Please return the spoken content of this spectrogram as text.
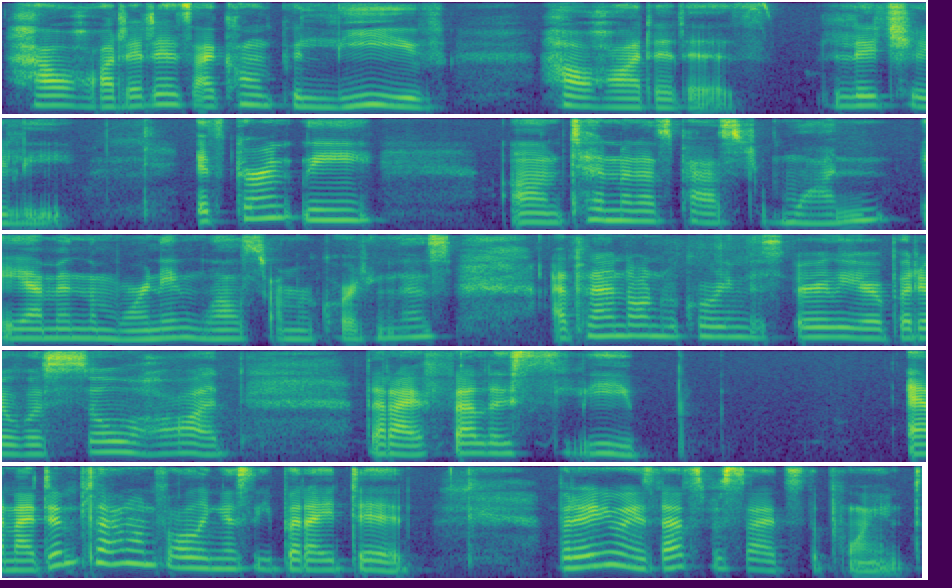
how hot it is. I can't believe how hot it is. Literally. It's currently um, 10 minutes past 1 a.m. in the morning whilst I'm recording this. I planned on recording this earlier, but it was so hot that I fell asleep. And I didn't plan on falling asleep, but I did. But, anyways, that's besides the point.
